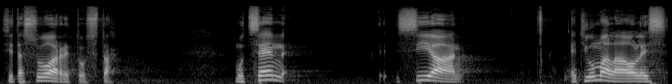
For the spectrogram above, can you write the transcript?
sitä suoritusta. Mutta sen sijaan, että Jumala olisi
